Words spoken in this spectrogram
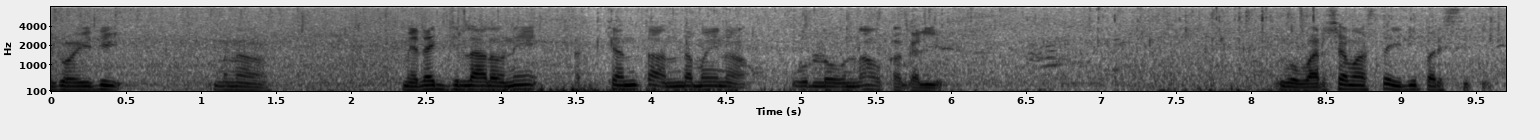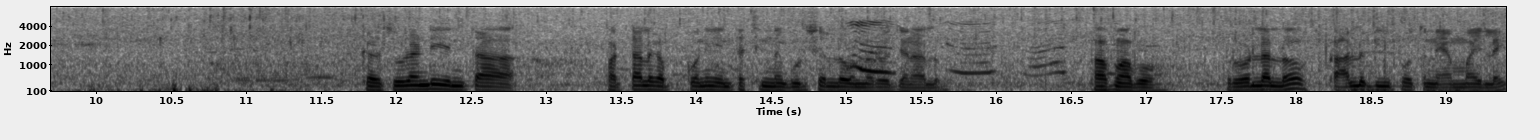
ఇగో ఇది మన మెదక్ జిల్లాలోని అత్యంత అందమైన ఊర్లో ఉన్న ఒక గల్లీ. ఇగో వర్షం వస్తే ఇది పరిస్థితి. ఇక్కడ చూడండి ఎంత పట్టాలు కప్పుకొని ఎంత చిన్న గుడిసెల్లో ఉన్నారో జనాలు. పాపమాబో రోడ్లలో కాళ్ళు దిగిపోతున్నాయి అమ్మాయిలై.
